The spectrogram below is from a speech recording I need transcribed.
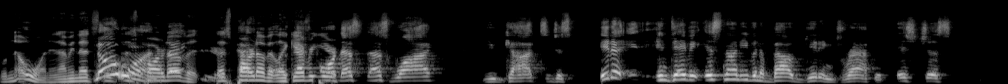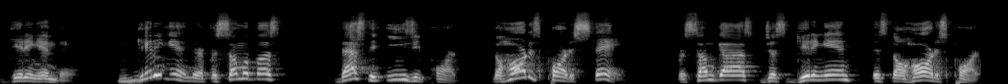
Well, no one. And I mean, that's, no that's, that's one. part Thank of it. You. That's part of it. Like every year. That's, that's why you got to just, it, it, and David, it's not even about getting drafted. It's just getting in there. Mm-hmm. Getting in there. For some of us, that's the easy part. The hardest part is staying. For some guys, just getting in is the hardest part.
